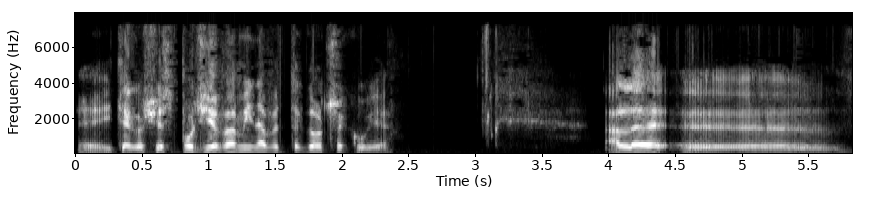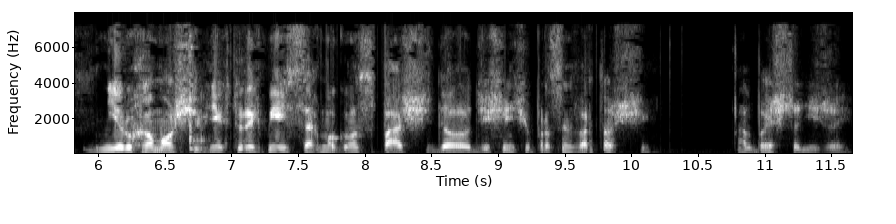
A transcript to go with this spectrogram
E, I tego się spodziewam i nawet tego oczekuję. Ale yy, nieruchomości w niektórych miejscach mogą spaść do 10% wartości. Albo jeszcze niżej.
